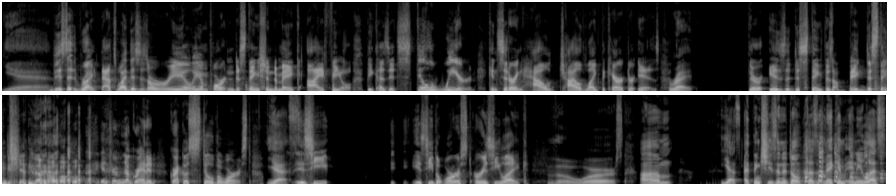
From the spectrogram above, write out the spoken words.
Yeah. This is right. That's why this is a really important distinction to make, I feel, because it's still weird considering how childlike the character is Right. There is a distinct there's a big distinction though in terms now granted greco's still the worst Yes. is he is he the worst or is he like the worst. Um yes, I think she's an adult. Doesn't make him any less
